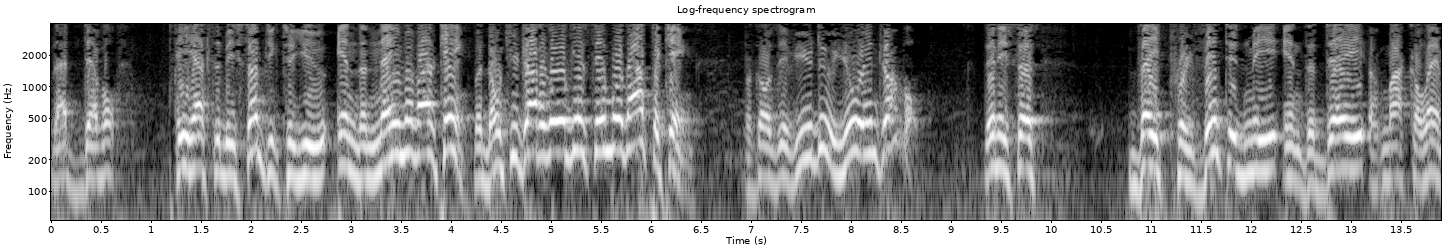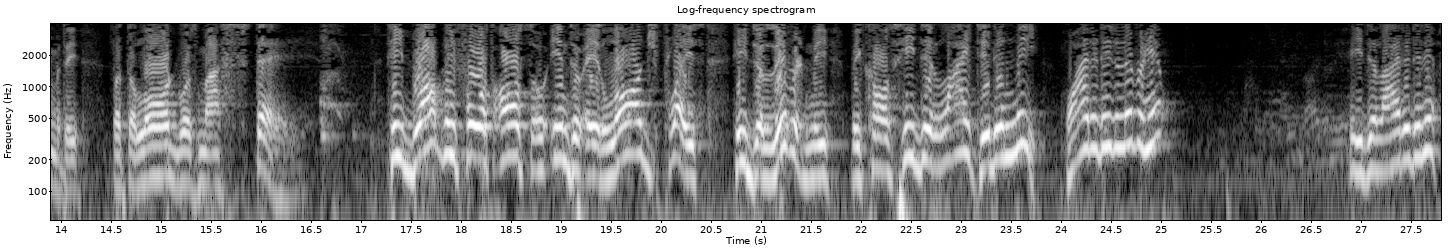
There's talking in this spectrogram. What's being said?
That devil, he has to be subject to you in the name of our King. But don't you try to go against him without the King. Because if you do, you're in trouble. Then he says, they prevented me in the day of my calamity, but the Lord was my stay. He brought me forth also into a large place. He delivered me because he delighted in me. Why did he deliver him? He delighted in him.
